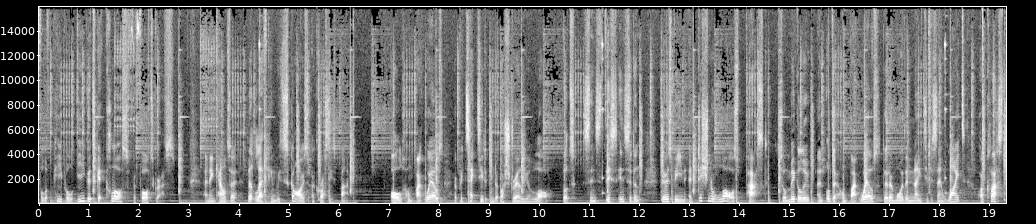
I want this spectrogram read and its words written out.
full of people eager to get close for photographs, an encounter that left him with scars across his back. All humpback whales are protected under Australian law, but since this incident, there has been additional laws passed, so Migaloo and other humpback whales that are more than 90% white are classed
